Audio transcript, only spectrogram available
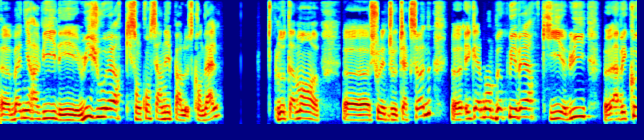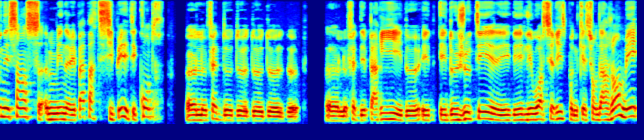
bannir à vie les huit joueurs qui sont concernés par le scandale notamment euh, Joe Jackson, euh, également Buck Weaver qui lui euh, avait connaissance mais n'avait pas participé, il était contre euh, le fait de, de, de, de euh, le fait des paris et de, et, de jeter les, World Series pour une question d'argent, mais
